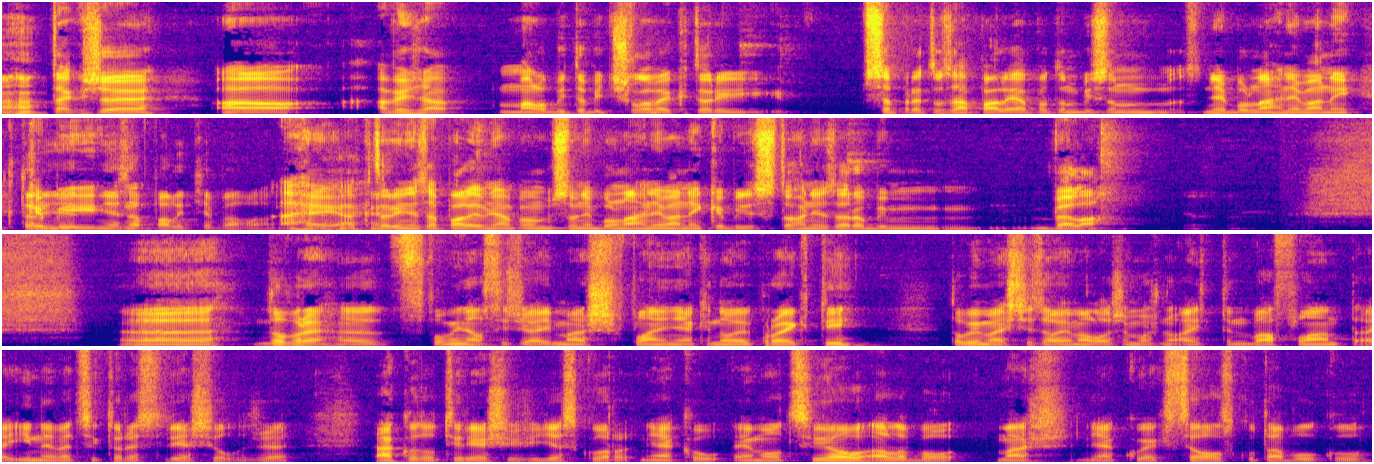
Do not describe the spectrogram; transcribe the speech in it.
Aha. Takže, a, a vieš, a malo by to byť človek, ktorý sa preto zapali a potom by som nebol nahnevaný. Ktorý keby... ne, nezapali teba hlavne. Hej, a ktorý nezapali mňa, potom by som nebol nahnevaný, keby z toho nezarobím veľa. Uh, dobre, e, spomínal si, že aj máš v pláne nejaké nové projekty. To by ma ešte zaujímalo, že možno aj ten Waffland, aj iné veci, ktoré si riešil, že ako to ty riešiš, ide skôr nejakou emóciou, alebo máš nejakú excelovskú tabulku,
